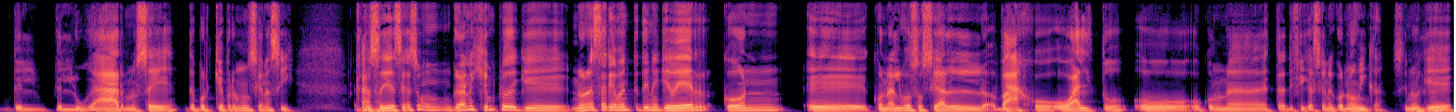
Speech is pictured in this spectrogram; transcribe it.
del- del lugar, no sé, de por qué pronuncian así. Entonces, decía, eso es un gran ejemplo de que no necesariamente tiene que ver con, eh, con algo social bajo o alto o, o con una estratificación económica, sino que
